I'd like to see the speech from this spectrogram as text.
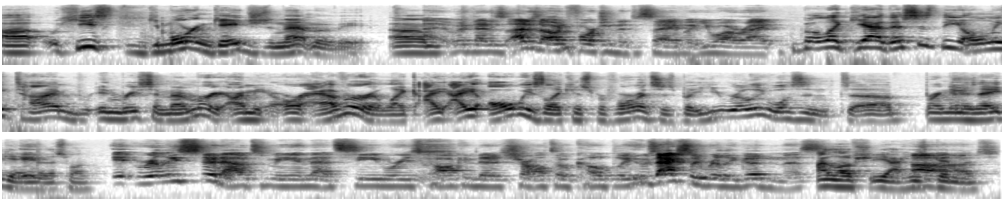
Uh, he's more engaged in that movie. Um, Uh, that is that is unfortunate to say, but you are right. but like, yeah, this is the only time in recent memory, I mean, or ever. Like, I, I always like his performances, but he really wasn't uh, bringing his A game to this one. It really stood out to me in that scene where he's talking to Sharlto Copley, who's actually really good in this. I love, yeah, he's good in Uh, this.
